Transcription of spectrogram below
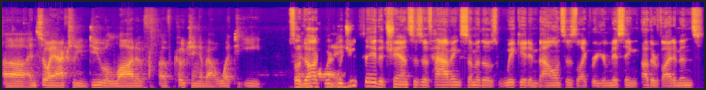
Uh, and so I actually do a lot of, of coaching about what to eat. So, Doc, would, would you say the chances of having some of those wicked imbalances, like where you're missing other vitamins,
